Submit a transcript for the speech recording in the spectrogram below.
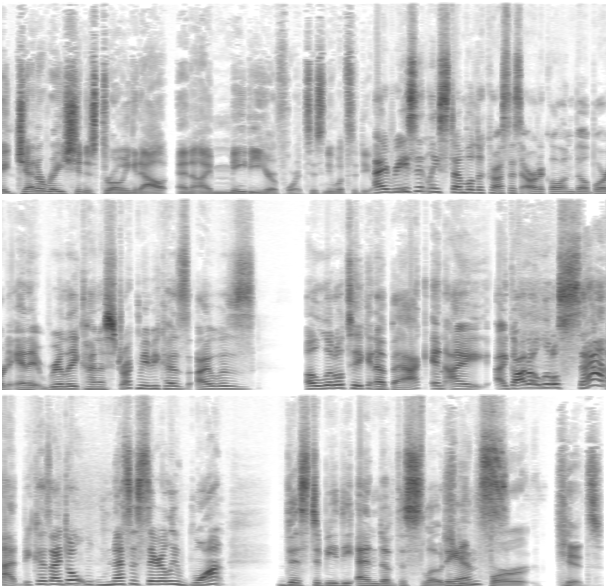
A, generation is throwing it out, and I may be here for it. Sisanie, what's the deal? I recently stumbled across this article on Billboard and it really kind of struck me because I was a little taken aback and I I got a little sad because I don't necessarily want this to be the end of the slow dance. for kids,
